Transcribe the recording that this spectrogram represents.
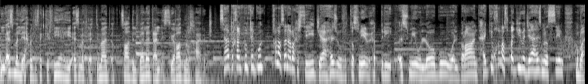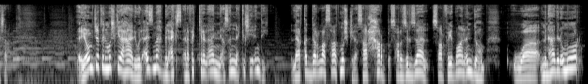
الأزمة اللي أحمد يفكر فيها هي أزمة اعتماد اقتصاد البلد على الاستيراد من الخارج سابقا كنت أقول خلاص أنا أروح اشتريه جاهز وفي التصنيع ويحط لي اسمي واللوجو وال brand حقي وخلاص وأجيبه جاهز من الصين مباشرة. يوم جت المشكلة هذه والأزمة بالعكس أنا أفكر الآن إني أصنع كل شيء عندي. لا قدر الله صارت مشكلة، صار حرب، صار زلزال، صار فيضان عندهم. ومن هذه الأمور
